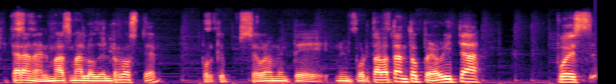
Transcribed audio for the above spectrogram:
quitaran al más malo del roster, porque pues, seguramente no importaba tanto, pero ahorita pues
